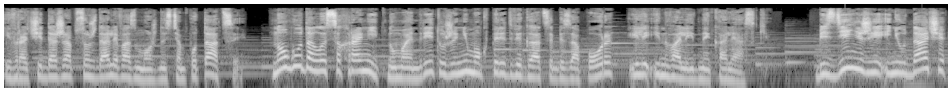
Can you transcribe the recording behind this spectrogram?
и врачи даже обсуждали возможность ампутации. Ногу удалось сохранить, но Майнрид уже не мог передвигаться без опоры или инвалидной коляски. Безденежье и неудачи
